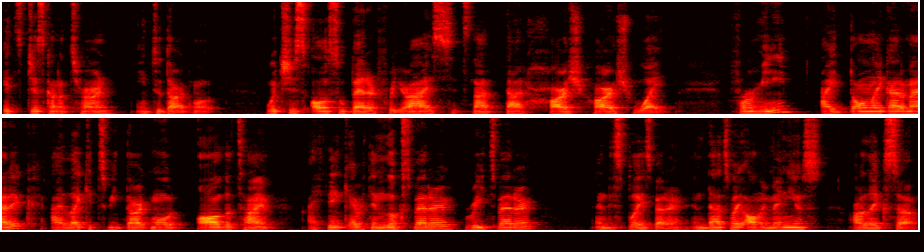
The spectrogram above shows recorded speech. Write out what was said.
it's just gonna turn into dark mode, which is also better for your eyes. It's not that harsh, harsh white. For me, I don't like automatic. I like it to be dark mode all the time. I think everything looks better, reads better, and displays better. And that's why all my menus are like so.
